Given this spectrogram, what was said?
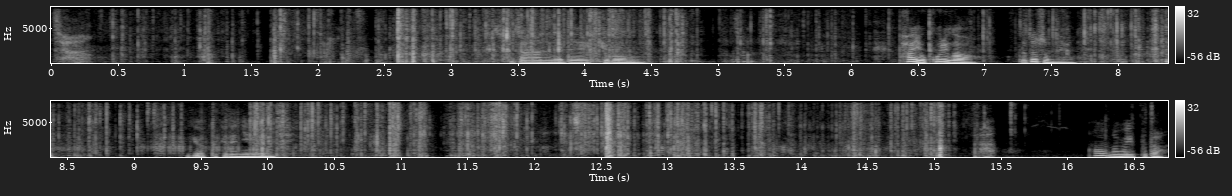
자, 소장하는 애들 개봉. 다 옆구리가 뜯어졌네요. 이게 어떻게 된 일인지. 어, 너무 이쁘다.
